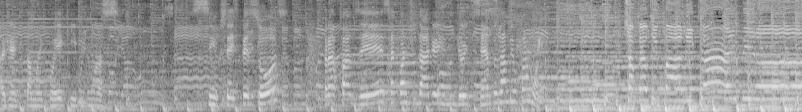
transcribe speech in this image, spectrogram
A gente também com a equipe de umas 5, 6 pessoas para fazer essa quantidade aí de 800 a 1000 pamonhas. Chapéu de palha e caipirão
